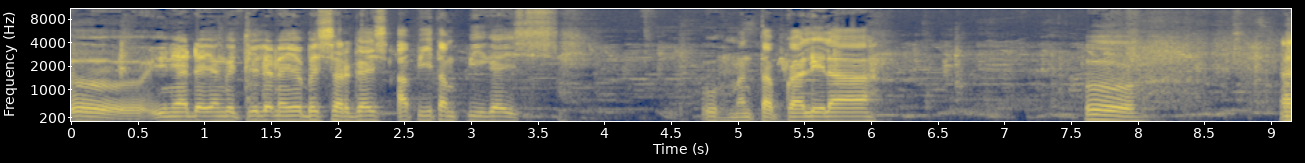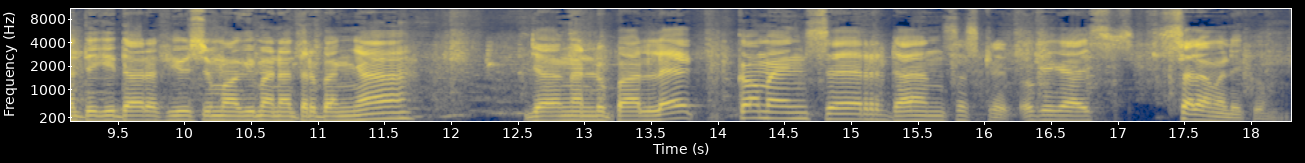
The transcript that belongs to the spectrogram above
Uh, ini ada yang kecil dan ada besar guys, api tampi guys. Uh, mantap kali lah. Uh, nanti kita review semua gimana terbangnya. Jangan lupa like, comment, share, dan subscribe. Oke okay guys, Assalamualaikum.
